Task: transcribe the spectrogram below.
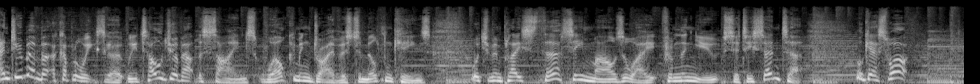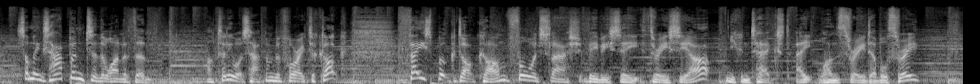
And do you remember a couple of weeks ago we told you about the signs welcoming drivers to Milton Keynes, which have been placed 13 miles away from the new city centre? Well, guess what? Something's happened to the one of them. I'll tell you what's happened before 8 o'clock. Facebook.com forward slash BBC3CR. You can text 81333.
